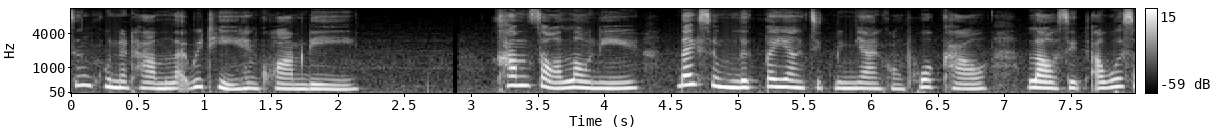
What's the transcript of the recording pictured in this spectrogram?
ซึ่งคุณธรรมและวิถีแห่งความดีคำสอนเหล่านี้ได้ซึมลึกไปยังจิตวิญญาณของพวกเขา เหล่าสิทธิอาวุโส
